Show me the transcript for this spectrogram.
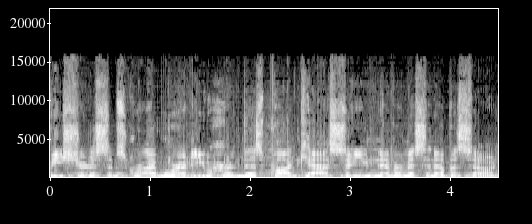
Be sure to subscribe wherever you heard this podcast so you never miss an episode.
